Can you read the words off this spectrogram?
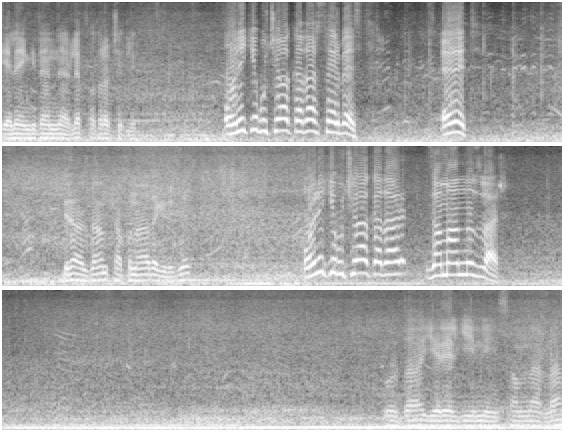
gelen gidenlerle fotoğraf çekiliyor. 12 buçuğa kadar serbest. Evet. Birazdan tapınağa da gireceğiz. 12 buçuğa kadar zamanınız var. Burada yerel giyimli insanlarla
